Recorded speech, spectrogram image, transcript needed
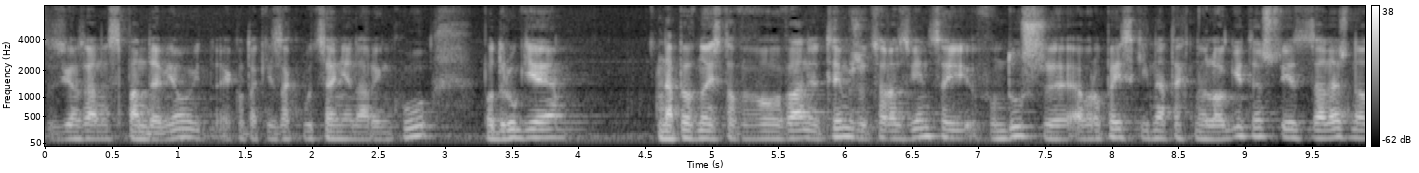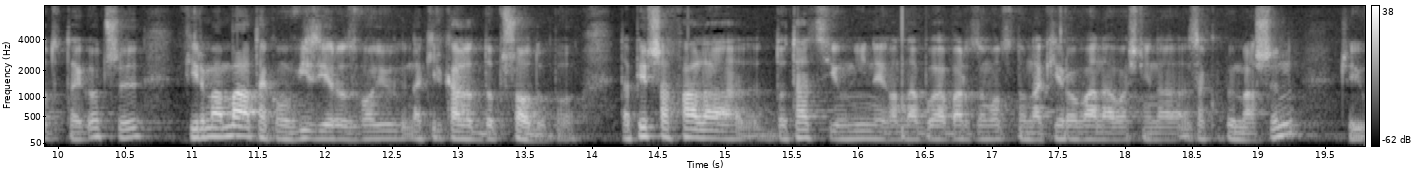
związany z pandemią, jako takie zakłócenie na rynku. Po drugie, na pewno jest to wywoływane tym, że coraz więcej funduszy europejskich na technologię też jest zależne od tego, czy firma ma taką wizję rozwoju na kilka lat do przodu, bo ta pierwsza fala dotacji unijnych, ona była bardzo mocno nakierowana właśnie na zakupy maszyn, czyli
